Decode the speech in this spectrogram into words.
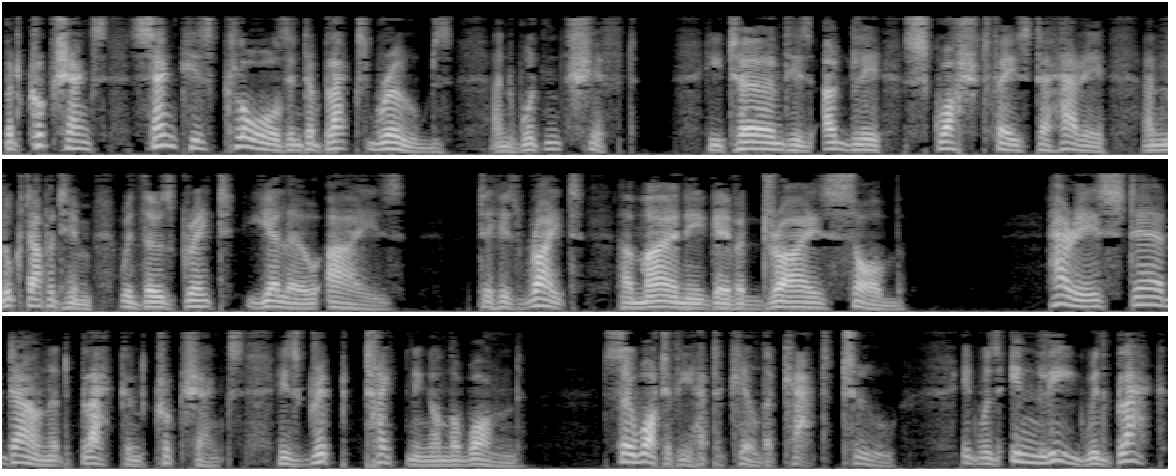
But Crookshanks sank his claws into Black's robes and wouldn't shift. He turned his ugly, squashed face to Harry and looked up at him with those great yellow eyes. To his right, Hermione gave a dry sob. Harry stared down at Black and Crookshanks, his grip tightening on the wand. So what if he had to kill the cat, too? It was in league with Black.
